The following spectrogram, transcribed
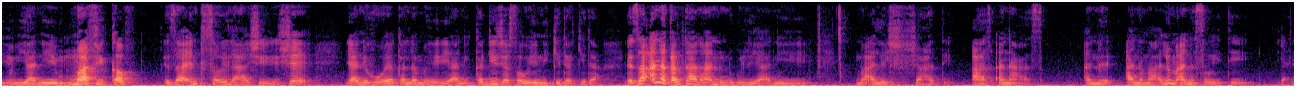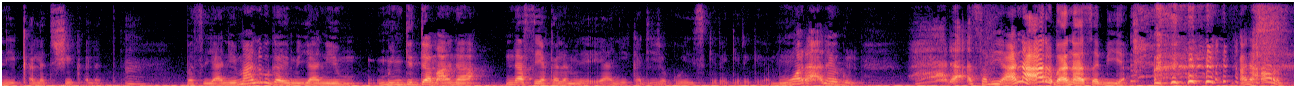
يعني ما في كف. إذا أنت سوي لها شيء شيء يعني هو يكلم يعني خديجه سويني كده كده. إذا أنا قلتانه أنا نقول يعني معلش شهدي أنا عاز أنا أنا معلوم أنا سويتي. يعني قلت شيء قلت. بس يعني ما نبقى يعني من قدام أنا الناس يكلم يعني خديجه كويس كده كده كده. من ورا أنا يقول هذا عصبيه أنا عارف أنا عصبيه أنا عارف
